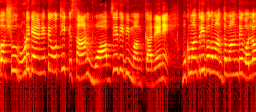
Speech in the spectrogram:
ਪਸ਼ੂ ਰੁੜ ਗਏ ਨੇ ਤੇ ਉੱਥੇ ਕਿਸਾਨ ਮੁਆਵਜ਼ੇ ਦੀ ਵੀ ਮੰਗ ਕਰ ਰਹੇ ਨੇ। ਮੁੱਖ ਮੰਤਰੀ ਭਗਵੰਤ ਮਾਨ ਦੇ ਵੱਲੋਂ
